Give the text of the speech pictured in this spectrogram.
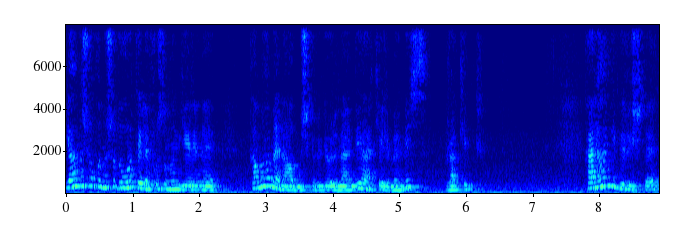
Yanlış okunuşu doğru telaffuzunun yerini tamamen almış gibi görünen diğer kelimemiz rakip. Herhangi bir işte,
